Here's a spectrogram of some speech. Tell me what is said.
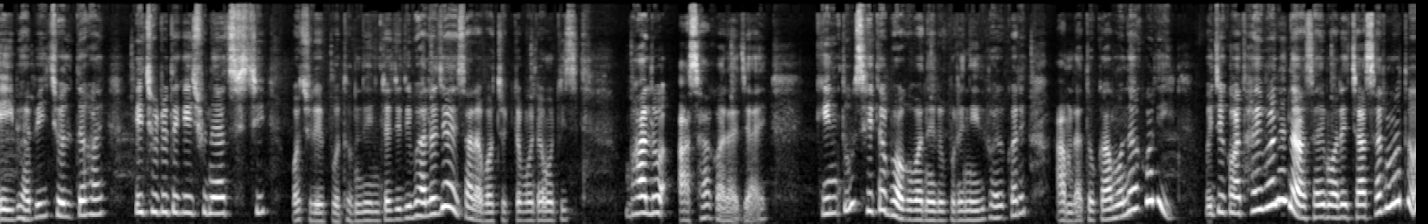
এইভাবেই চলতে হয়। এই ছোটো থেকেই শুনে আসছি। বছরের প্রথম দিনটা যদি ভালো যায়, সারা বছরটা মোটামুটি ভালো আশা করা যায়। কিন্তু সেটা ভগবানের উপরে নির্ভর করে। আমরা তো কামনা করি। ওই যে কথাই বলে না, আশায় মরে চাষার মতো।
